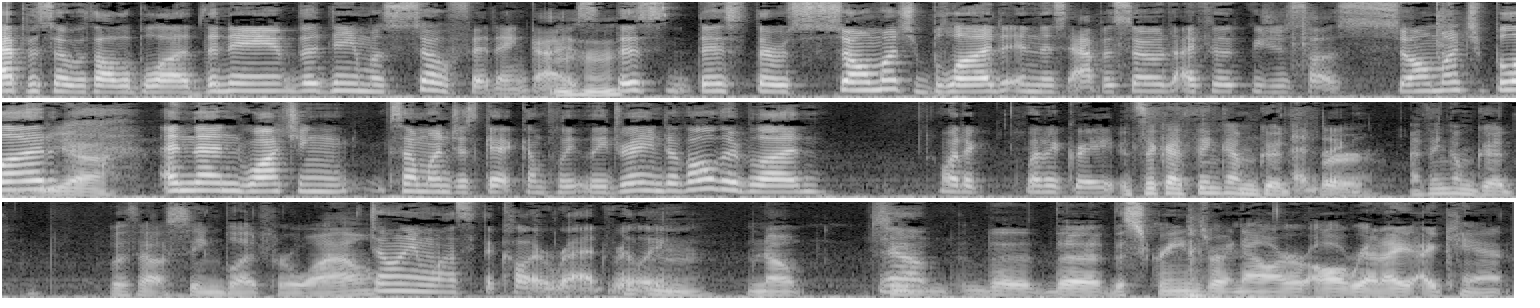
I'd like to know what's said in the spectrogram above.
episode with all the blood. The name the name was so fitting, guys. Mhm. This this there was so much blood in this episode. I feel like we just saw so much blood. Yeah. And then watching someone just get completely drained of all their blood. What a what a great. It's like I think I'm good Ending. for. I think I'm good without seeing blood for a while. Don't even want to see the color red, really. Mm, nope. See, No. the, the the screens right now are all red. I, I can't.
